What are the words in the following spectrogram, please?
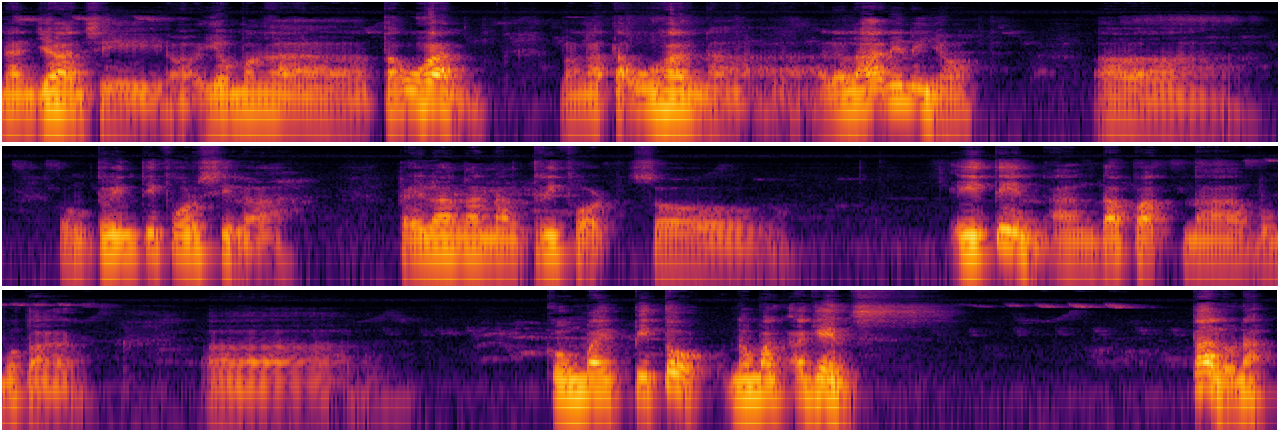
Nandyan si, oh, yung mga tauhan, mga tauhan na ah, alalahanin ninyo, ah, kung 24 sila, kailangan ng 3-4. So, 18 ang dapat na bumutar. Ah, kung may pito na mag-against, talo na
